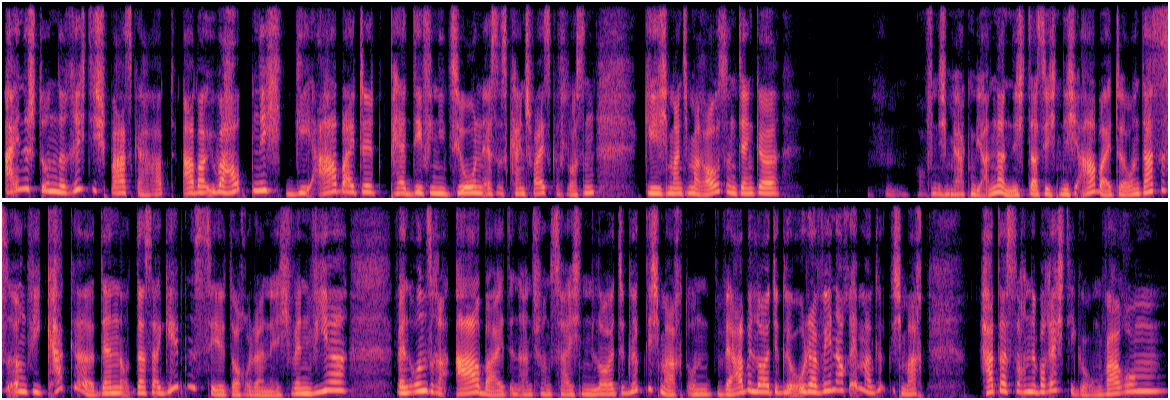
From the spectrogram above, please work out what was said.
eine Stunde richtig Spaß gehabt gehabt, aber überhaupt nicht gearbeitet per Definition, es ist kein Schweiß geflossen, gehe ich manchmal raus und denke, hm, hoffentlich merken die anderen nicht, dass ich nicht arbeite. Und das ist irgendwie Kacke, denn das Ergebnis zählt doch, oder nicht? Wenn wir, wenn unsere Arbeit in Anführungszeichen Leute glücklich macht und Werbeleute oder wen auch immer glücklich macht, hat das doch eine Berechtigung. Warum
